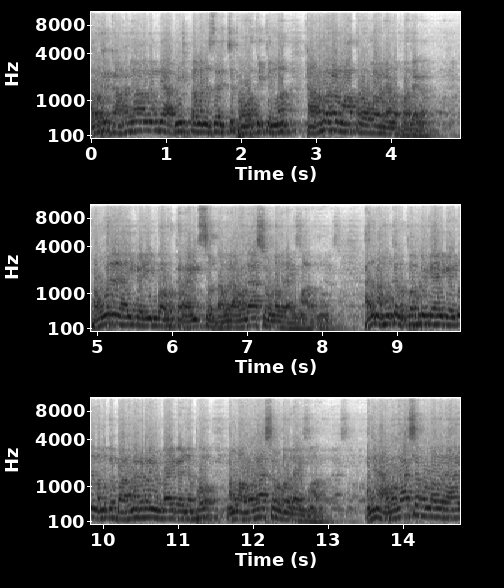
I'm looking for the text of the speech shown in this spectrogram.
അവർക്ക് കടലാവിന്റെ അഭീഷ്ടമനുസരിച്ച് പ്രവർത്തിക്കുന്ന കടമകൾ മാത്രമുള്ളവരാണ് പ്രജകൾ. പൗരരായി കഴിയുമ്പോൾ അവർക്ക് റൈറ്റ്സ് ഉണ്ട്. അവർ അവകാശമുള്ളവരായി മാറുന്നു. അത് നമുക്ക് റിപ്പബ്ലിക് ആയി കഴിഞ്ഞ് നമുക്ക് ഭരണഘടന ഉണ്ടായി കഴിഞ്ഞപ്പോൾ നമ്മൾ അവകാശമുള്ളവരായി മാറും. അങ്ങനെ അവകാശമുള്ളവരായ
